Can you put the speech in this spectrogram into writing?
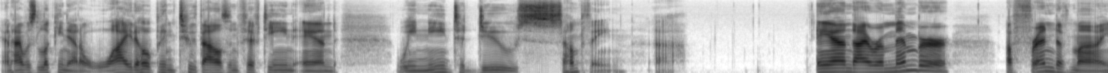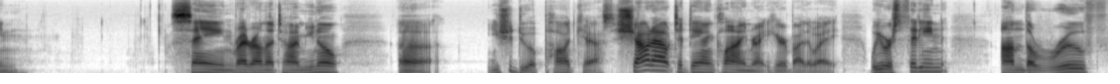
And I was looking at a wide open 2015 and we need to do something. Uh, and I remember a friend of mine saying right around that time, you know, uh, you should do a podcast. Shout out to Dan Klein right here, by the way. We were sitting on the roof,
